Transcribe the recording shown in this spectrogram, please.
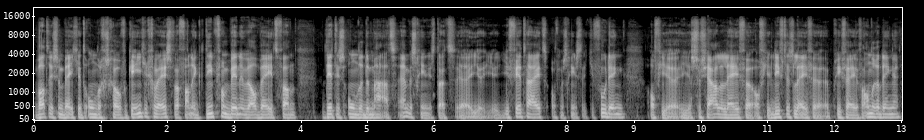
wat is een beetje het ondergeschoven kindje geweest waarvan ik diep van binnen wel weet van dit is onder de maat. Hè. Misschien is dat eh, je, je, je fitheid of misschien is dat je voeding of je, je sociale leven of je liefdesleven, eh, privé of andere dingen.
